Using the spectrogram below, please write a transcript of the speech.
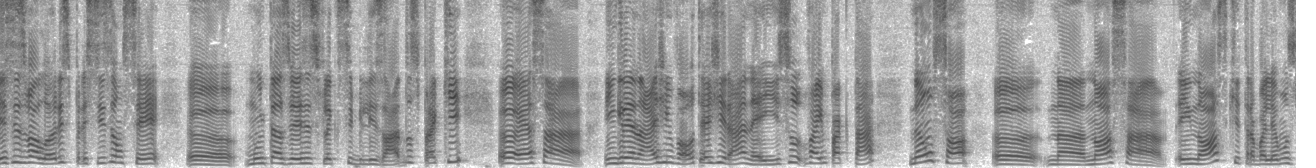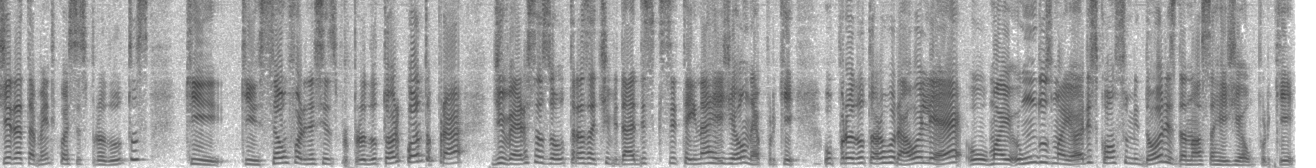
esses valores precisam ser uh, muitas vezes flexibilizados para que uh, essa engrenagem volte a girar, né? E isso vai impactar não só uh, na nossa, em nós que trabalhamos diretamente com esses produtos que, que são fornecidos para o produtor, quanto para diversas outras atividades que se tem na região, né? Porque o produtor rural ele é o, um dos maiores consumidores da nossa região, porque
